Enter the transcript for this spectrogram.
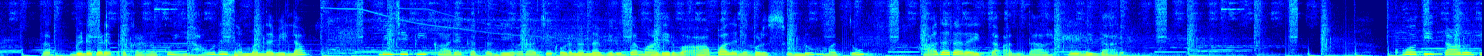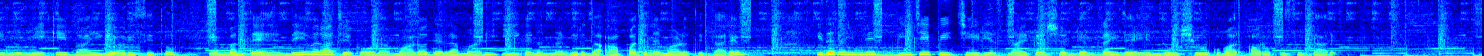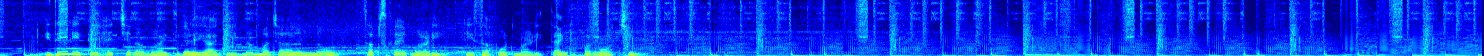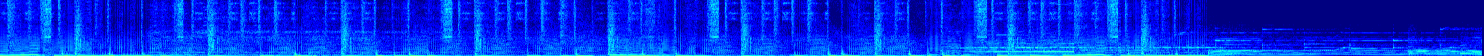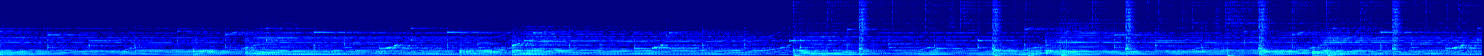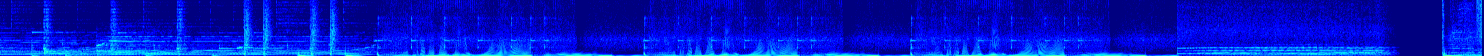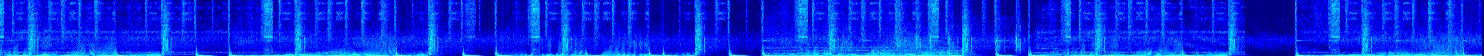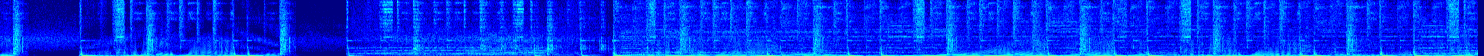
ಬಿಡುಗಡೆ ಪ್ರಕರಣಕ್ಕೂ ಯಾವುದೇ ಸಂಬಂಧವಿಲ್ಲ. ಬಿಜೆಪಿ ಕಾರ್ಯಕರ್ತ ದೇವರಾಜೇಗೌಡ ನನ್ನ ವಿರುದ್ಧ ಮಾಡಿರುವ ಆಪಾದನೆಗಳು ಸುಳ್ಳು ಮತ್ತು ಆಧಾರರಹಿತ ಅಂತ ಹೇಳಿದ್ದಾರೆ. ಕೋತಿ ತಾನು ತಿಂದು ಮೇಕೆ ಬಾಯಿಗೆ ಒರೆಸಿತು ಎಂಬಂತೆ ದೇವರಾಜೇಗೌಡ ಮಾಡೋದೆಲ್ಲ ಮಾಡಿ ಈಗ ನನ್ನ ವಿರುದ್ಧ ಆಪಾದನೆ ಮಾಡುತ್ತಿದ್ದಾರೆ. ಇದರ ಹಿಂದೆ ಬಿಜೆಪಿ ಎಸ್ ನಾಯಕರ ಷಡ್ಯಂತ್ರ ಇದೆ ಎಂದು ಶಿವಕುಮಾರ್ ಆರೋಪಿಸಿದ್ದಾರೆ. ಇದೇ ರೀತಿ ಹೆಚ್ಚಿನ ಮಾಹಿತಿಗಳಿಗಾಗಿ ನಮ್ಮ ಚಾನಲನ್ನು ಸಬ್ಸ್ಕ್ರೈಬ್ ಮಾಡಿ ಪ್ಲೀಸ್ ಸಪೋರ್ಟ್ ಮಾಡಿ. Thank you for watching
